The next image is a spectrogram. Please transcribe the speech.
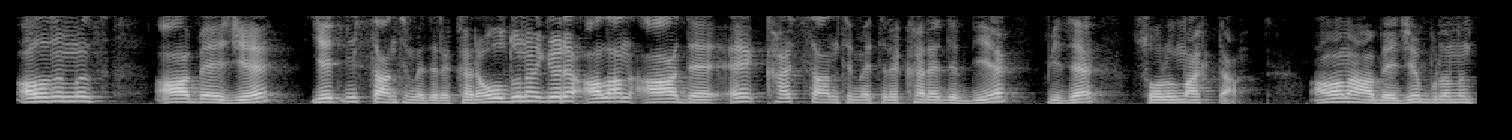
Alanımız ABC 70 santimetre kare olduğuna göre alan ADE kaç santimetre karedir diye bize sorulmakta. Alan ABC buranın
